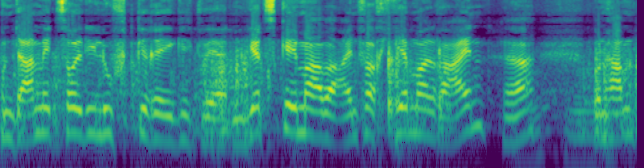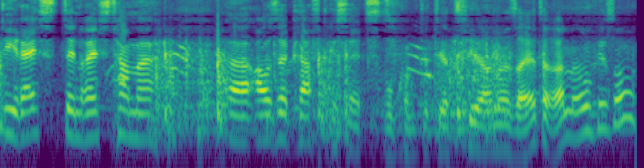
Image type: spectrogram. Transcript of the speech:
Und damit soll die Luft geregelt werden. Jetzt gehen wir aber einfach hier mal rein ja, und haben die Rest, den Rest haben wir äh, außer Kraft gesetzt. wo kommt das jetzt hier an der Seite ran, irgendwie so?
